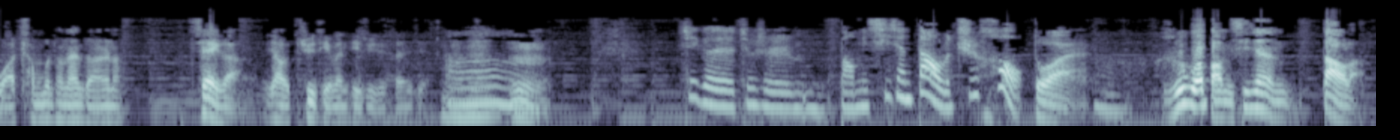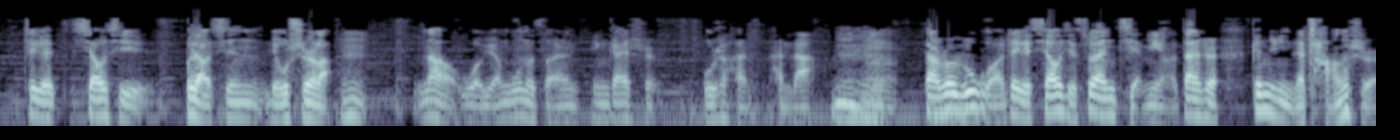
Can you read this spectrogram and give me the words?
我承不承担责任呢？这个要具体问题具体分析。嗯，嗯，这个就是嗯保密期限到了之后，对。嗯如果保密期限到了，这个消息不小心流失了，嗯，那我员工的责任应该是不是很很大？嗯嗯。但是说，如果这个消息虽然解密了，但是根据你的常识，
